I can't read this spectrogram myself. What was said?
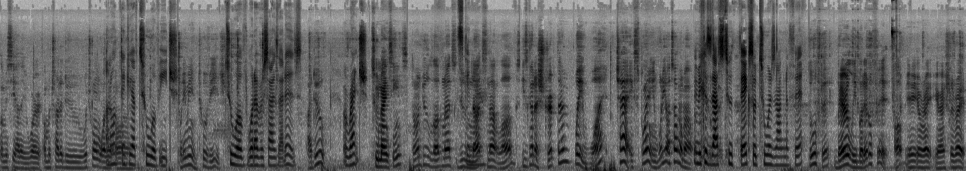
let me see how they work. I'm gonna try to do which one was I don't think on? you have two of each. What do you mean? Two of each. Two of whatever size that is. I do. A wrench. Two 19s? Don't do lug nuts, do Skinnier. nuts, not lugs? He's gonna strip them? Wait, what? Chat, explain. What are y'all talking about? Maybe because that's too thick, so two is not gonna fit. Two will fit. Barely, but it'll fit. Oh, you're, you're right. You're actually right.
